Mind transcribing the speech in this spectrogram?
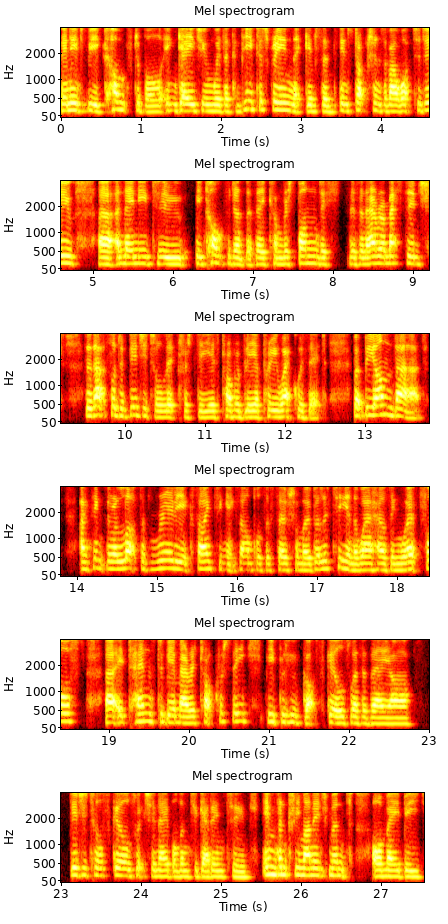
They need to be comfortable engaging with a computer screen that gives them instructions about what to do, uh, and they need to be confident that they can respond if there's an error message. So that sort of digital literacy is probably a prerequisite. But beyond that, I think there are lots of really exciting examples of social mobility in the warehousing workforce. Uh, it tends to be a meritocracy, people who've got skills, whether they are digital skills which enable them to get into inventory management or maybe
